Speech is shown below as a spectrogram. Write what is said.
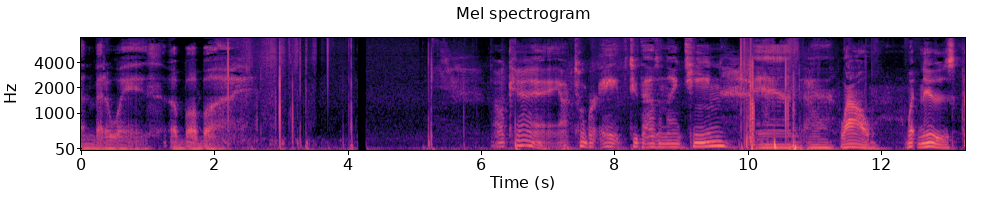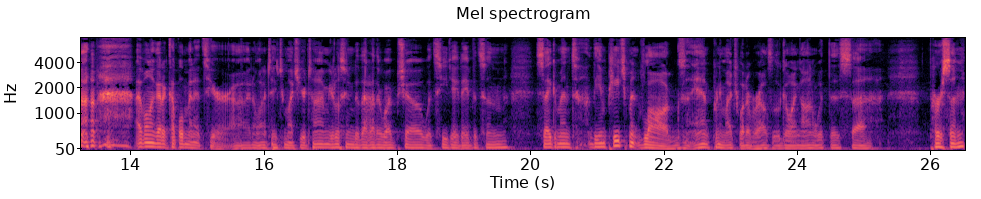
and better ways. Uh, bye bye. Okay, October 8th, 2019. And uh, wow, what news? I've only got a couple minutes here. Uh, I don't want to take too much of your time. You're listening to that other web show with CJ Davidson segment, the impeachment vlogs, and pretty much whatever else is going on with this uh, person.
